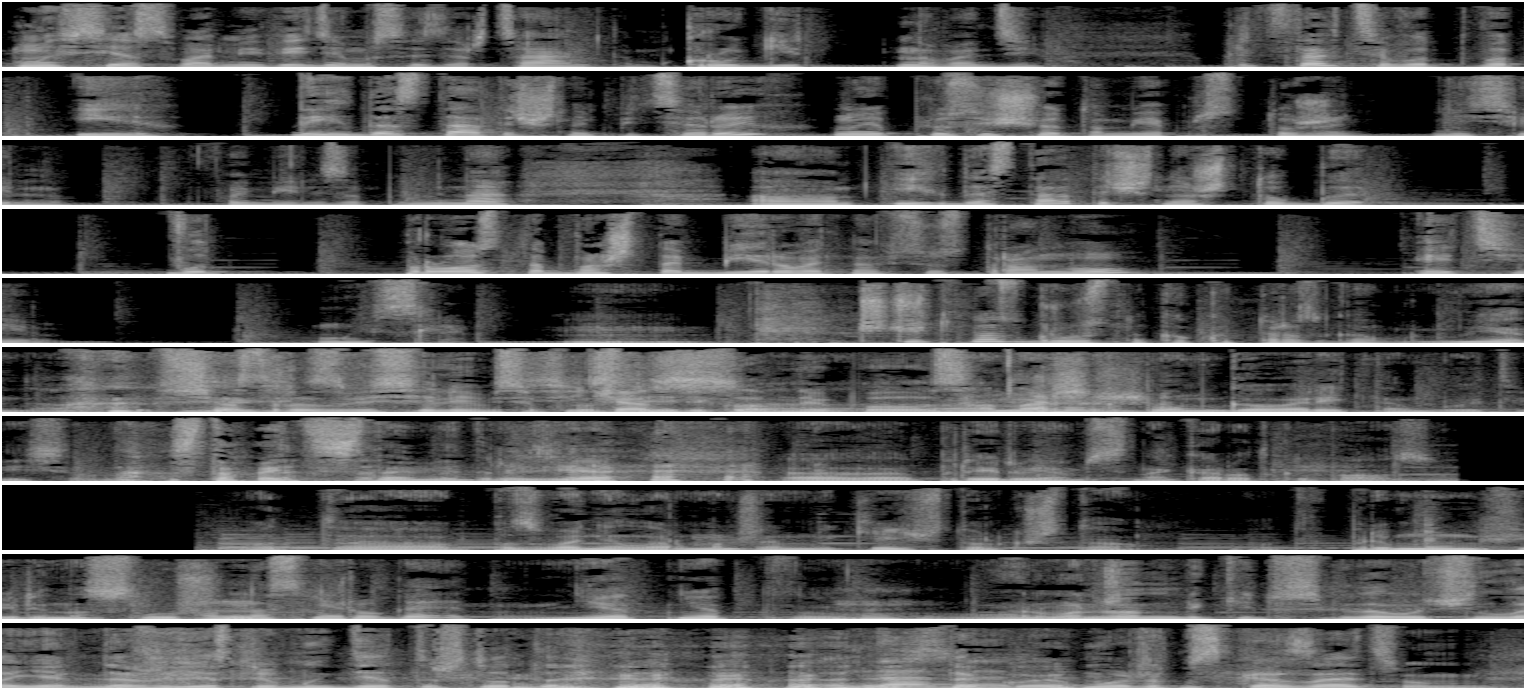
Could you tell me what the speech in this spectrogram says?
мы все с вами видим и созерцаем там круги на воде. Представьте, вот, вот их да их достаточно пятерых, ну и плюс еще там, я просто тоже не сильно фамилии запоминаю, а, их достаточно, чтобы вот просто масштабировать на всю страну эти мысли. Mm-hmm. Чуть-чуть у нас грустно какой-то разговор. Нет, сейчас развеселимся Сейчас после рекламной паузы. О наших будем говорить, там будет весело. Оставайтесь с нами, друзья. А, прервемся на короткую паузу. Вот а, позвонил Арманжан Микеевич только что вот в прямом эфире нас слушает. Он нас не ругает? Нет, нет. Он... Арманжан Бекич всегда очень лояльный. Даже если мы где-то что-то такое можем сказать, он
